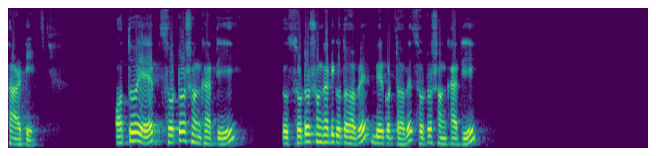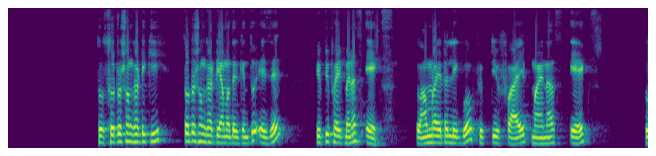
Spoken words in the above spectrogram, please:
thirty অতএব ছোট সংখ্যাটি, তো ছোট সংখ্যাটি কত হবে? বের করতে হবে ছোট সংখ্যাটি। তো ছোট সংখ্যাটি কি? ছোট সংখ্যাটি আমাদের কিন্তু এই যে ফিফটি ফাইভ মাইনাস এক্স তো আমরা এটা লিখব ফিফটি ফাইভ মাইনাস এক্স তো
